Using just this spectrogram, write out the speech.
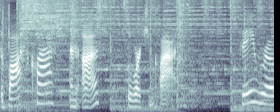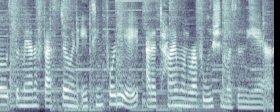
the boss class and us, the working class. They wrote the manifesto in 1848 at a time when revolution was in the air.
